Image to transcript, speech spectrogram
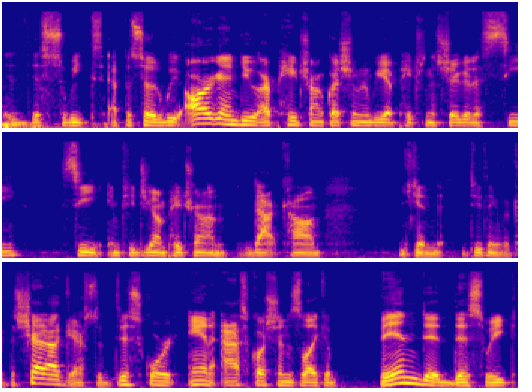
this week's episode. We are to do our Patreon question when we have patron of the show. Go to CCMTG on patreon.com. You can do things like get the shout out, get us to Discord, and ask questions like Ben did this week.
